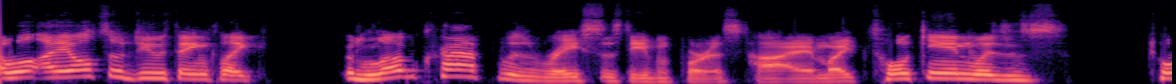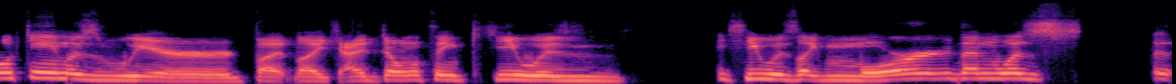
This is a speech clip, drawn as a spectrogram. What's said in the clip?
Well, I also do think like Lovecraft was racist even for his time. Like Tolkien was Tolkien was weird, but like I don't think he was he was like more than was uh,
